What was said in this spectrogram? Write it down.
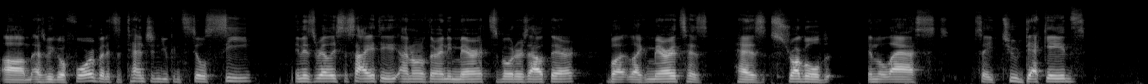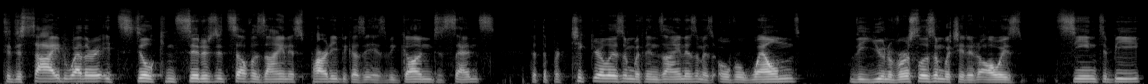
um, as we go forward. But it's a tension you can still see in Israeli society. I don't know if there are any Meretz voters out there, but like Meretz has has struggled in the last say two decades to decide whether it still considers itself a Zionist party because it has begun to sense that the particularism within Zionism has overwhelmed the universalism, which it had always seen to be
